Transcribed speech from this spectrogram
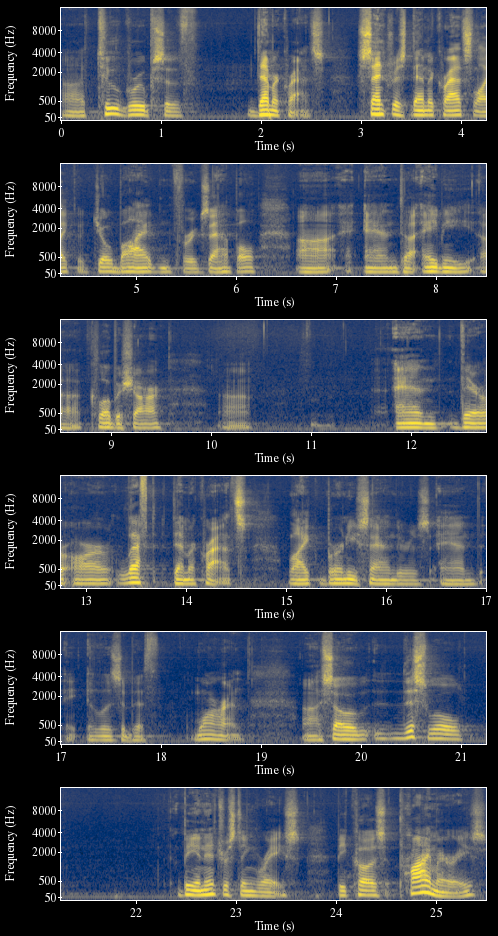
uh, two groups of Democrats centrist Democrats like Joe Biden, for example, uh, and uh, Amy Klobuchar. and there are left Democrats like Bernie Sanders and Elizabeth Warren. Uh, so this will be an interesting race because primaries,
